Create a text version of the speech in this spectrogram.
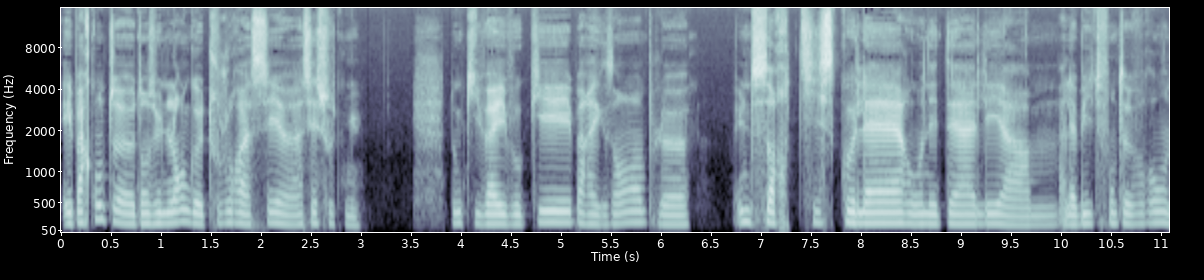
Et par contre, dans une langue toujours assez, assez soutenue. Donc, il va évoquer, par exemple, une sortie scolaire où on était allé à, à l'abbaye de Fontevraud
